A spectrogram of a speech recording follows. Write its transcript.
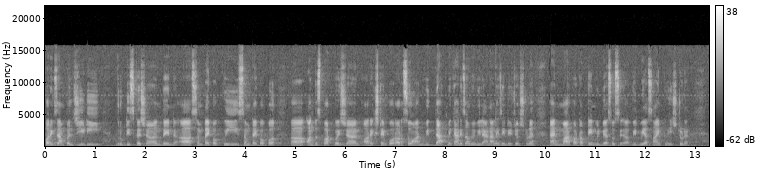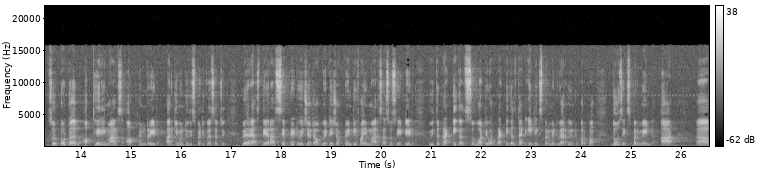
For example GD group discussion then uh, some type of quiz some type of uh, uh, on the spot question or extempore or so on. With that mechanism we will analyze individual student and mark out of 10 will be associated uh, will be assigned to each student. So total of theory marks of 100 are given to this particular subject. Whereas there are separate weightage of, weightage of 25 marks associated with the practicals. So whatever practicals that 8 experiment we are going to perform those experiment are uh,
